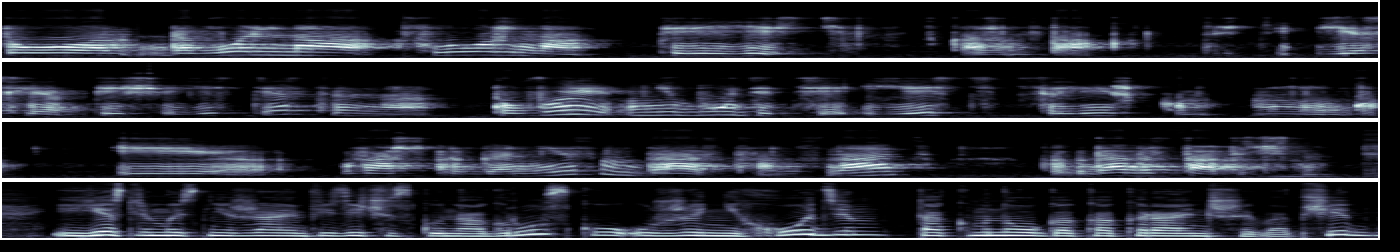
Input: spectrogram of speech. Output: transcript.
то довольно сложно переесть, скажем так. То есть, если пища естественная, то вы не будете есть слишком много. И ваш организм даст вам знать, когда достаточно. И если мы снижаем физическую нагрузку, уже не ходим так много, как раньше, вообще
